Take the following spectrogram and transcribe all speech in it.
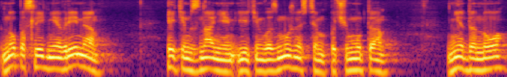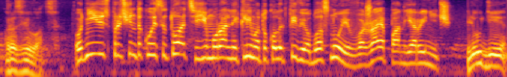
Но последнее время этим знаниям и этим возможностям почему-то не дано развиваться. Однією з причин такої ситуації є моральний клімат у колективі обласної, вважає пан Яриніч. Люди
